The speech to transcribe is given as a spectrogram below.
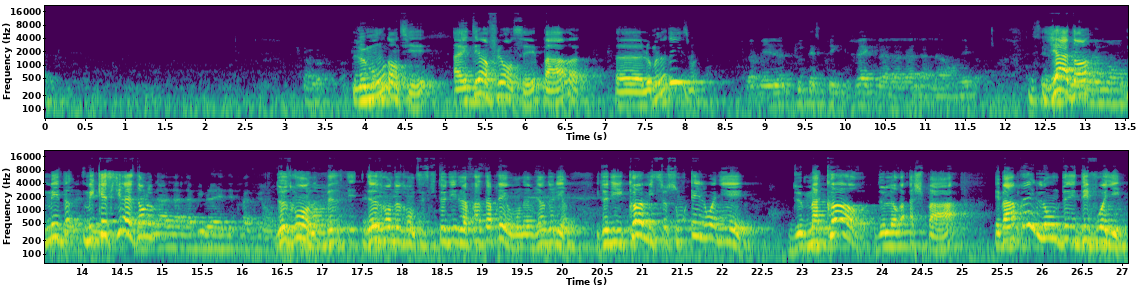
Le monde entier a été influencé par euh, le monothéisme. Mais le- tout esprit grec, là, là, là, là, là, on est. Il y a dans- mais dans- L'esprit- mais qu'est-ce qui reste dans le- La, la- la Bible a été traduite en Deux secondes, deux deux secondes, deux secondes. C'est ce qu'il te dit de la phrase d'après, on vient de lire. Il te dit, comme ils se sont éloignés de Makor, de leur Ashpa, et ben après ils l'ont dé- dévoyé.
